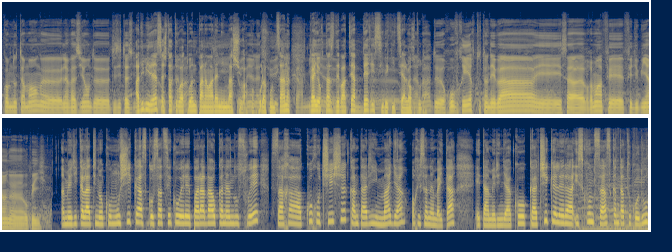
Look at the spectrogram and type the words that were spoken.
comme notamment euh, l'invasion de, des États-Unis. Adibidez, estatu batuen Panamaren invasioa, populakuntzan, gai hortaz debatea berriz irekitzea lortu da. De rouvrir tout un débat et ça vraiment fait, fait du bien euh, au pays. Amerika Latinoko musikaz gozatzeko ere parada aukanen duzue, Zaha Kurutsiz kantari maia hori zanen baita, eta Amerindiako katxikelera hizkuntzaz kantatuko du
